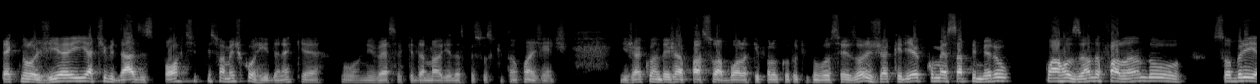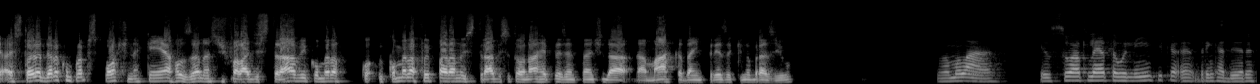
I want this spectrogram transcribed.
tecnologia e atividades, esporte, principalmente corrida, né? Que é o universo aqui da maioria das pessoas que estão com a gente. E já que o André já passou a bola aqui, falou que eu estou aqui com vocês hoje, já queria começar primeiro com a Rosana falando sobre a história dela com o próprio esporte, né? Quem é a Rosana antes de falar de Strava e como ela, como ela foi parar no Strava e se tornar representante da, da marca, da empresa aqui no Brasil. Vamos lá. Eu sou atleta olímpica, é, brincadeira.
